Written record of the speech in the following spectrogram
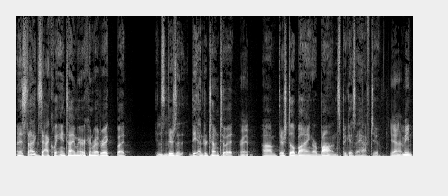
and it's not exactly anti-American rhetoric, but it's Mhm. there's a the undertone to it. Right. Um, they're still buying our bonds because they have to. Yeah, I mean,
